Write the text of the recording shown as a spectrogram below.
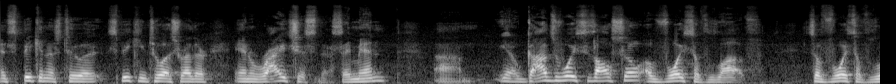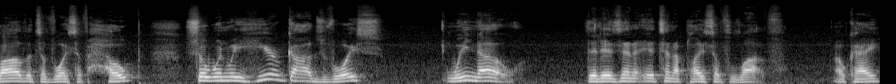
and speaking us to a, speaking to us rather in righteousness. Amen. Um, you know, God's voice is also a voice of love. It's a voice of love. It's a voice of hope. So when we hear God's voice, we know that it's in a, it's in a place of love. Okay,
